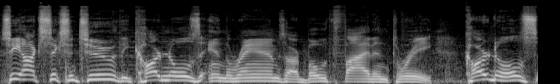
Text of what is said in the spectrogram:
Seahawks six and two. The Cardinals and the Rams are both five and three. Cardinals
